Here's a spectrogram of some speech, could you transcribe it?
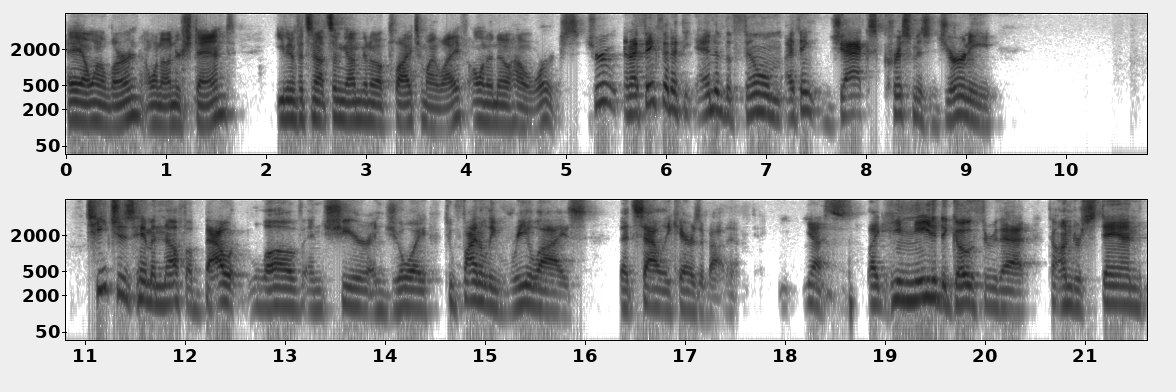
hey, I want to learn. I want to understand. Even if it's not something I'm going to apply to my life, I want to know how it works. True. And I think that at the end of the film, I think Jack's Christmas journey teaches him enough about love and cheer and joy to finally realize that Sally cares about him. Yes. Like he needed to go through that to understand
